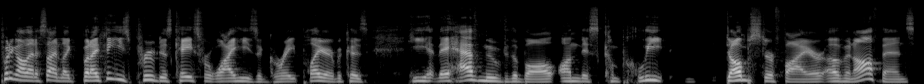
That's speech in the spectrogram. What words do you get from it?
putting all that aside like but i think he's proved his case for why he's a great player because he they have moved the ball on this complete dumpster fire of an offense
